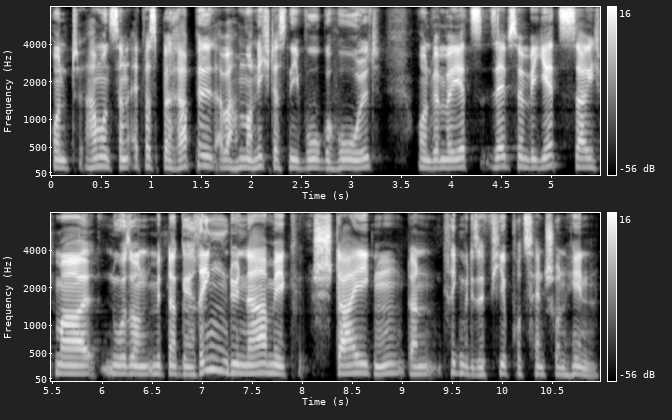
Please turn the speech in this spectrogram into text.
und haben uns dann etwas berappelt, aber haben noch nicht das Niveau geholt. Und wenn wir jetzt, selbst wenn wir jetzt, sage ich mal, nur so mit einer geringen Dynamik steigen, dann kriegen wir diese 4% schon hin.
